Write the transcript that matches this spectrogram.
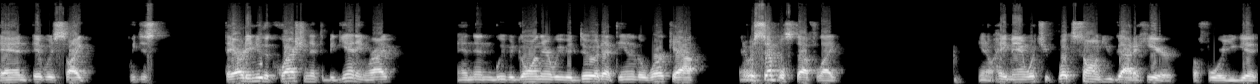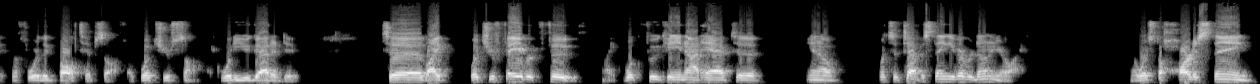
and it was like we just they already knew the question at the beginning, right? And then we would go in there, we would do it at the end of the workout, and it was simple stuff like, you know, hey man, what you what song you got to hear before you get before the ball tips off? Like, what's your song? Like, what do you got to do? To like, what's your favorite food? Like, what food can you not have? To, you know, what's the toughest thing you've ever done in your life? What's the hardest thing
